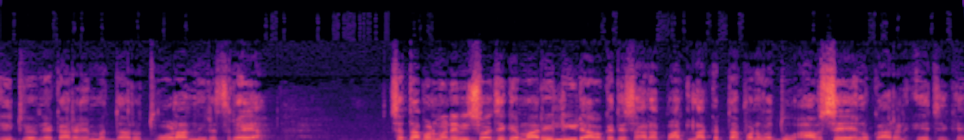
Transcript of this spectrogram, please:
હીટવેવને કારણે મતદારો થોડા નીરસ રહ્યા. છતાં પણ મને વિશ્વાસ છે કે મારી લીડ આ વખતે સાડા પાંચ લાખ કરતાં પણ વધુ આવશે. એનું કારણ એ છે કે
